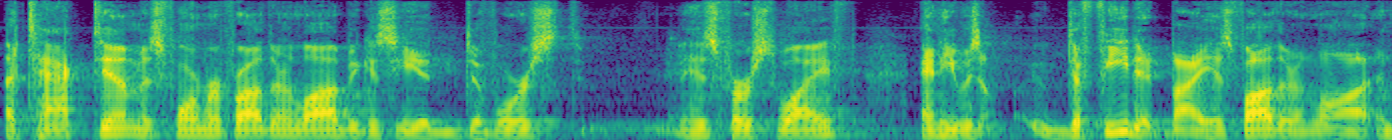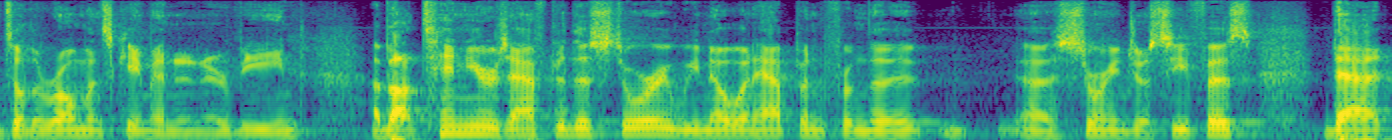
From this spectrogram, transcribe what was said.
attacked him, his former father in law, because he had divorced his first wife, and he was defeated by his father in law until the Romans came in and intervened. About 10 years after this story, we know what happened from the uh, historian Josephus that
